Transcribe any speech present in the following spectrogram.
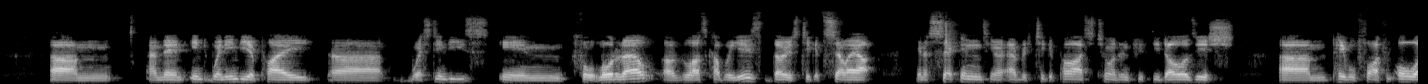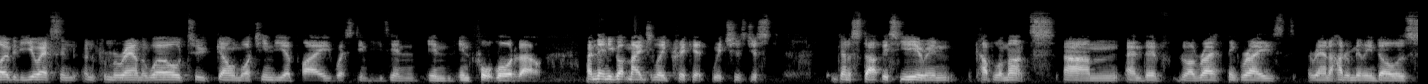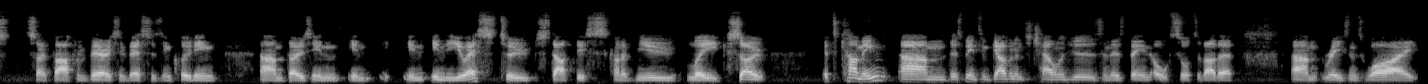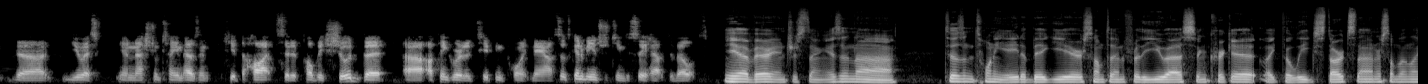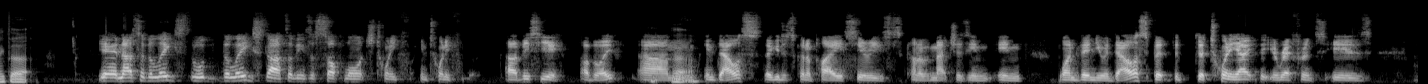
Um, and then in, when India play uh, West Indies in Fort Lauderdale over the last couple of years, those tickets sell out in a second. You know, average ticket price two hundred and fifty dollars ish. Um, people fly from all over the US and, and, from around the world to go and watch India play West Indies in, in, in Fort Lauderdale. And then you've got Major League Cricket, which is just going to start this year in a couple of months. Um, and they've, I think, raised around $100 million so far from various investors, including um, those in, in, in, in the US, to start this kind of new league. So it's coming. Um, there's been some governance challenges, and there's been all sorts of other um, reasons why the US you know, national team hasn't hit the heights that it probably should. But uh, I think we're at a tipping point now, so it's going to be interesting to see how it develops. Yeah, very interesting. Isn't uh, 2028 a big year or something for the US in cricket? Like the league starts then or something like that. Yeah, no. So the league the league starts. I think it's a soft launch twenty in twenty uh, this year, I believe, um, oh. in Dallas. They're just going to play a series kind of matches in in one venue in Dallas. But the, the twenty eight that you reference is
